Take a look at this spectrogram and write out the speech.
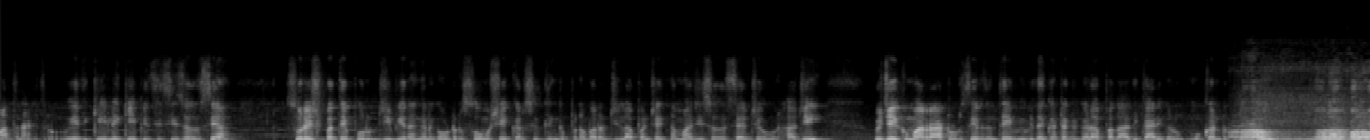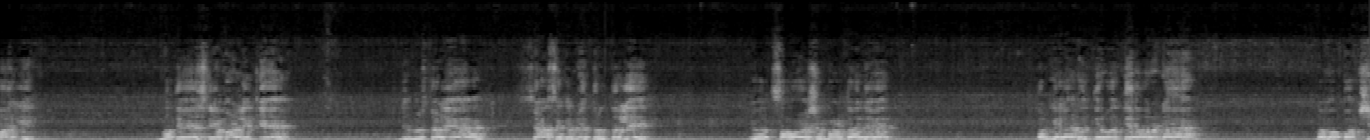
ಮಾತನಾಡಿದರು. ವೇದಿಕೆಯಲ್ಲಿ ಕೆಪಿಸಿಸಿ ಸದಸ್ಯ ಸುರೇಶ್ ಫತೇಪುರ್ ಜಿಬಿ ರಂಗನಗೌಡರು, ಸೋಮಶೇಖರ್ ಸಿದ್ದಲಿಂಗಪ್ಪನವರ್ ಜಿಲ್ಲಾ ಪಂಚಾಯತ್ನ ಮಾಜಿ ಸದಸ್ಯ ಜಹೂರ್ ಹಾಜಿ ವಿಜಯಕುಮಾರ್ ರಾಠೋಡ್ ಸೇರಿದಂತೆ ವಿವಿಧ ಘಟಕಗಳ ಪದಾಧಿಕಾರಿಗಳು ಮುಖಂಡರು. ಅವರ ಪರವಾಗಿ ಮತಯಾಚನೆ ಮಾಡಲಿಕ್ಕೆ ನಿಮ್ಮ ಸ್ಥಳೀಯ ಶಾಸಕರ ನೇತೃತ್ವದಲ್ಲಿ ಇವತ್ತು ಸಮಾವೇಶ ಮಾಡ್ತಾ ಇದ್ದೇವೆ. ತಮಗೆಲ್ಲ ಗೊತ್ತಿರುವಂತೆ ಅವರನ್ನ ನಮ್ಮ ಪಕ್ಷ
